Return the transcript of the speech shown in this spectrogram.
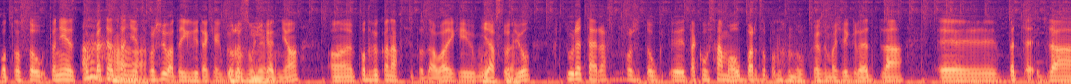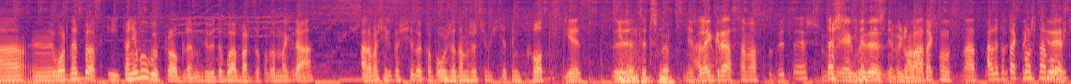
bo to są, to nie jest, Aha. Bethesda nie tworzyła tej gry tak jakby Rozumiem. bezpośrednio, podwykonawcy to dała, jakiemuś Jasne. studiu, które teraz tworzy tą, e, taką samą, bardzo podobną w każdym razie grę dla, Beth- dla e, Warner Bros. I to nie byłby problem, gdyby to była bardzo podobna gra, ale właśnie ktoś się dokopał, że tam rzeczywiście ten kod jest... e, identyczny. nie- Ale gra sama w sobie też, Też identycznie wygląda, tak? na to, Ale to jest tak można mówić,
